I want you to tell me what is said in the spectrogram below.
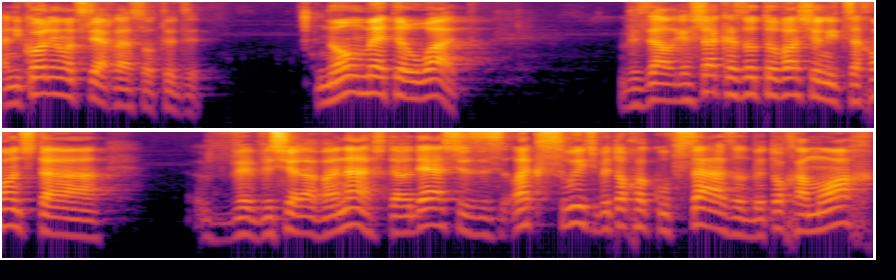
אני כל יום מצליח לעשות את זה. no matter what. וזו הרגשה כזאת טובה של ניצחון שאתה... ו- ושל הבנה, שאתה יודע שזה רק switch בתוך הקופסה הזאת, בתוך המוח,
